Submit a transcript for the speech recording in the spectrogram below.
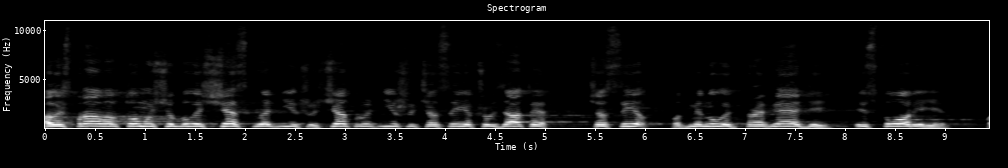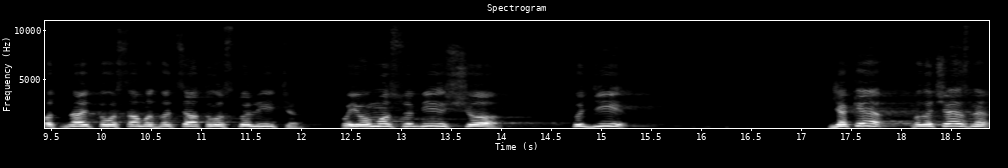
але справа в тому, що були ще складніші, ще трудніші часи, якщо взяти часи от минулих трагедій, історії, от навіть того самого ХХ століття. Уявимо собі, що тоді яке величезне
